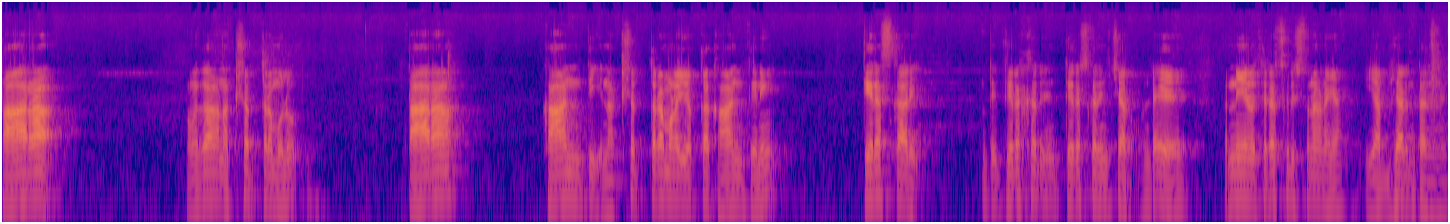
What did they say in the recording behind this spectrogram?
తార అనగా నక్షత్రములు. తార కాంతి నక్షత్రముల యొక్క కాంతిని తిరస్కారి అంటే తిరస్కరి తిరస్కరించారు. అంటే నేను తిరస్కరిస్తున్నానయ్యా ఈ అభ్యర్థనని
